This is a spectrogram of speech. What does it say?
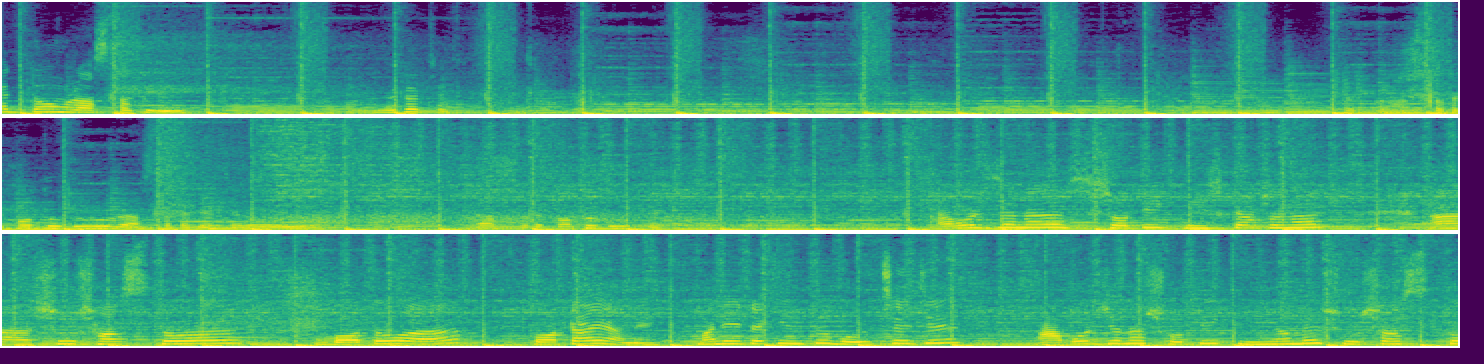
একদম রাস্তা ক্লিন দেখেছ? রাস্তাটা কত দূর রাস্তাটা গেছে রাস্তাটা কত দূর গেছে আবর্জনা সঠিক নিষ্কাশনের আহ, সুস্বাস্থ্য বতোয়া কটায় আনে। মানে এটা কিন্তু বলছে যে আবর্জনা সঠিক নিয়মে সুস্বাস্থ্য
